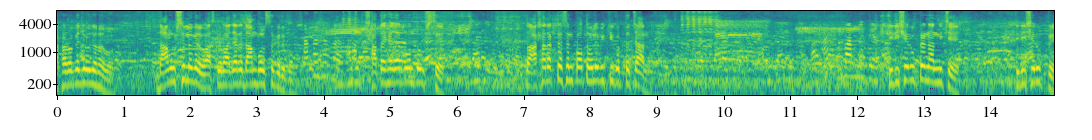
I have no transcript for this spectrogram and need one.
আঠারো কেজি ওজন হব। দাম উঠছিল কীরকম? আজকে বাজারে দাম বলছে কীরকম? সাতাশ হাজার। পর্যন্ত উঠছে। তো আশা রাখতেছেন কত হলে বিক্রি করতে চান? তিরিশের উপরে না নিচে? তিরিশের উপরে।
